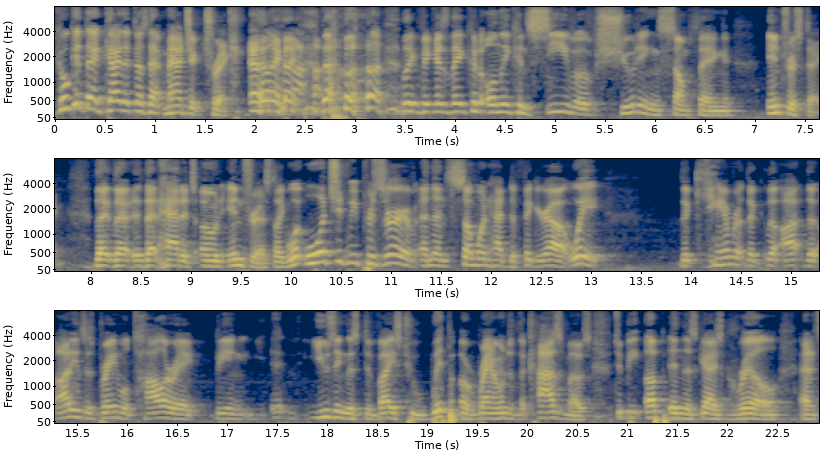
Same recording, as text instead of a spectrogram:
go get that guy that does that magic trick. like, like, that- like, because they could only conceive of shooting something interesting that, that that had its own interest. Like, what what should we preserve? And then someone had to figure out. Wait, the camera, the the, au- the audience's brain will tolerate being using this device to whip around the cosmos to be up in this guy's grill and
